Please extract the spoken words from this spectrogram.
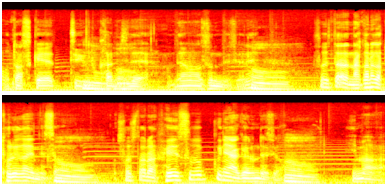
お助けっていう感じで電話するんですよね。うんそしたらなかなか取れないんですよ。うんそしたらフェイスブックに上げるんですよ。うん今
